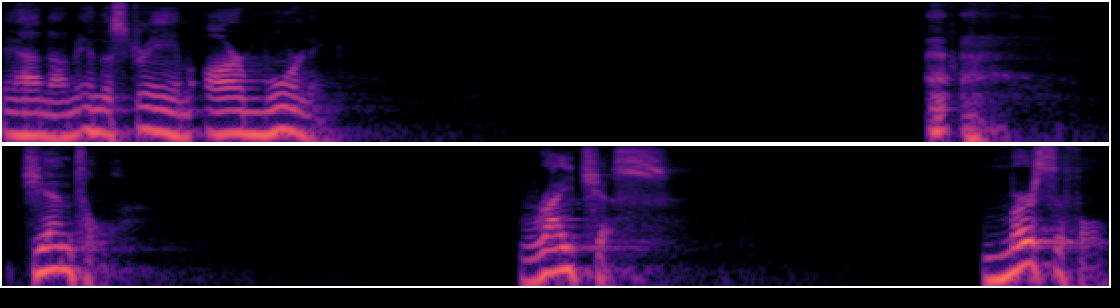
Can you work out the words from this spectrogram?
and um, in the stream are mourning. gentle, righteous, merciful,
